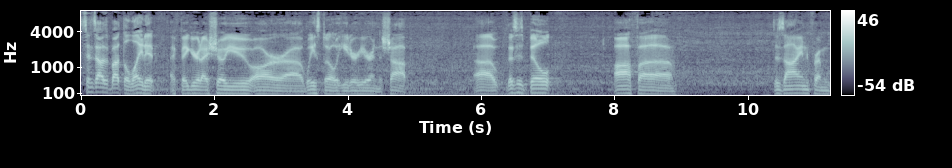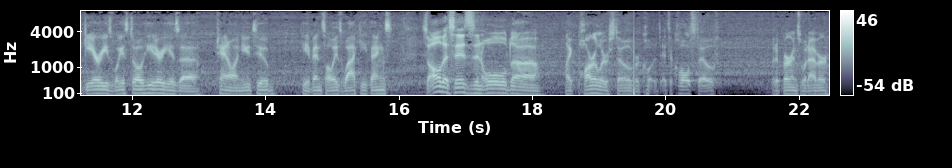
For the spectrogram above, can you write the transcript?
since I was about to light it, I figured I'd show you our uh, waste oil heater here in the shop. Uh, this is built off uh, design from Gary's waste oil heater. He has a channel on YouTube. He invents all these wacky things. So all this is is an old uh, like parlor stove, or it's a coal stove, but it burns whatever.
